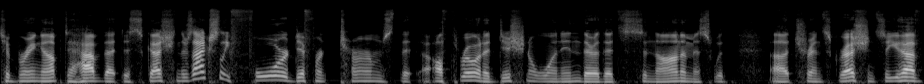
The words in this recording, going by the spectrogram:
to bring up to have that discussion. There's actually four different terms that I'll throw an additional one in there that's synonymous with uh, transgression. So you have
